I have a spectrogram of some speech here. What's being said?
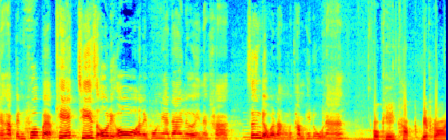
นะคะ เป็นพวกแบบเค้กชีสโอริโออะไรพวกนี้ได้เลยนะคะ ซึ่งเดี๋ยววันหลังเราทำให้ดูนะ โอเคครับ เรียบร้อย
